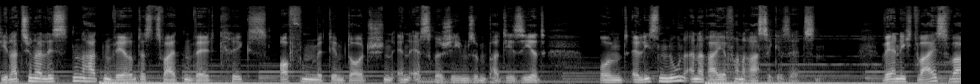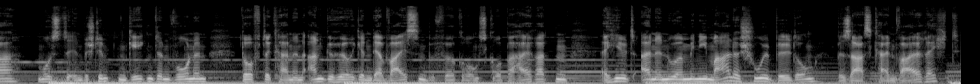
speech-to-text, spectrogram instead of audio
Die Nationalisten hatten während des Zweiten Weltkriegs offen mit dem deutschen NS-Regime sympathisiert und erließen nun eine Reihe von Rassegesetzen. Wer nicht weiß war, musste in bestimmten Gegenden wohnen, durfte keinen Angehörigen der weißen Bevölkerungsgruppe heiraten, erhielt eine nur minimale Schulbildung, besaß kein Wahlrecht,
